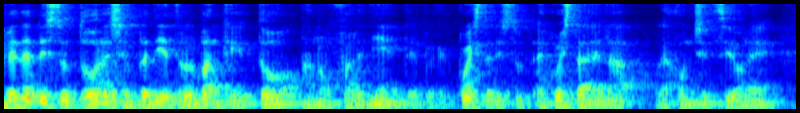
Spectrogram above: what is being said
vedere l'istruttore sempre dietro il banchetto a non fare niente, perché questa è, questa è la, la concezione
